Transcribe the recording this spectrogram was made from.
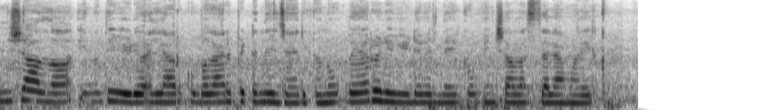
ഇൻഷാല്ല ഇന്നത്തെ വീഡിയോ എല്ലാവർക്കും ഉപകാരപ്പെട്ടെന്ന് വിചാരിക്കുന്നു വേറൊരു വീഡിയോ വരുന്നേക്കും ഇൻഷാല്ല അസ്സലാമലൈക്കും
